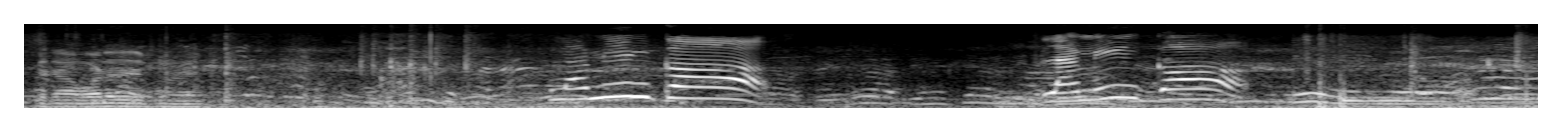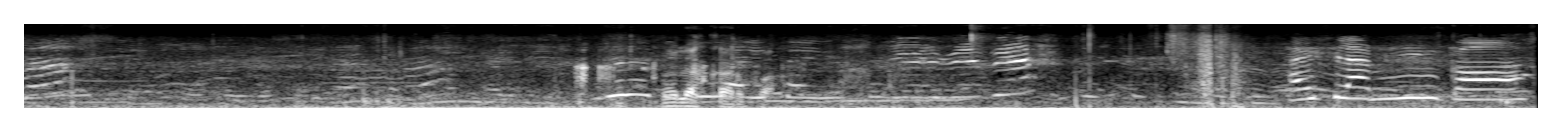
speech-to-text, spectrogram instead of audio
Espera, guarda de poner. ¡Flamenco! ¡Flamenco! No las carpas. ¡Hay flamencos!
